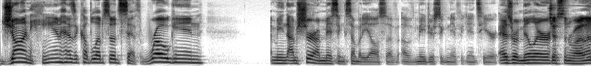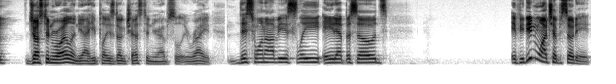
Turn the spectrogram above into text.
Jon Hamm has a couple episodes, Seth Rogen. I mean, I'm sure I'm missing somebody else of, of major significance here. Ezra Miller, Justin Roiland. Justin Roiland. Yeah, he plays Doug Cheston. You're absolutely right. This one, obviously, eight episodes. If you didn't watch episode eight,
